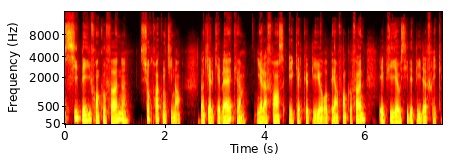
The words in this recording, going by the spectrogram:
six pays francophones sur trois continents. Donc il y a le Québec, il y a la France et quelques pays européens francophones, et puis il y a aussi des pays d'Afrique.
